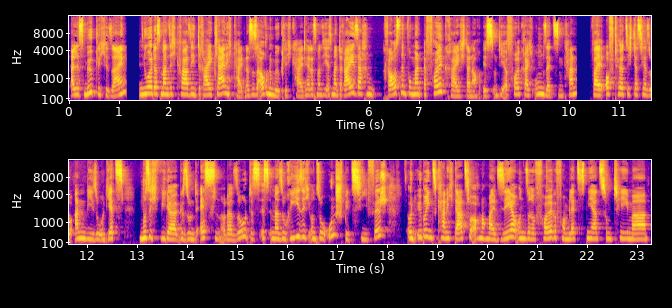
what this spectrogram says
alles Mögliche sein. Nur, dass man sich quasi drei Kleinigkeiten, das ist auch eine Möglichkeit, ja, dass man sich erstmal drei Sachen rausnimmt, wo man erfolgreich dann auch ist und die erfolgreich umsetzen kann. Weil oft hört sich das ja so an wie so, und jetzt muss ich wieder gesund essen oder so. Das ist immer so riesig und so unspezifisch. Und übrigens kann ich dazu auch noch mal sehr unsere Folge vom letzten Jahr zum Thema,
